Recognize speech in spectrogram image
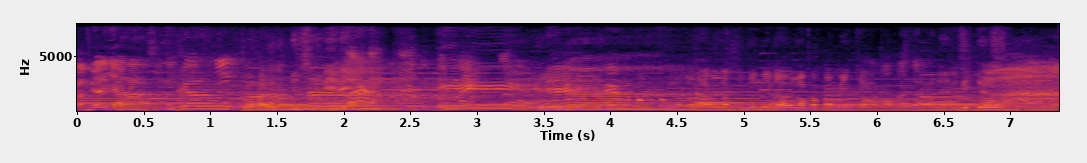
ngambil aja di sini. Seindah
